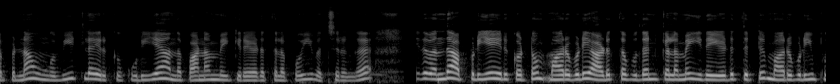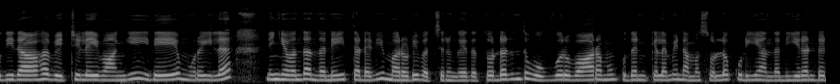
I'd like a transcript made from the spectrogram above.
அப்படின்னா உங்கள் வீட்டில் இருக்கக்கூடிய அந்த பணம் வைக்கிற இடத்துல போய் வச்சுருங்க. இது வந்து அப்படியே இருக்கட்டும். மறுபடியும் அடுத்த புதன்கிழமை இதை எடுத்துட்டு மறுபடியும் புதிதாக வெற்றிலை வாங்கி இதே முறையில் நீங்கள் வந்து அந்த நெய் தடவி மறுபடியும் வச்சுருங்க. இதை தொடர்ந்து ஒவ்வொரு வாரமும் புதன்கிழமை நம்ம சொல்லக்கூடிய அந்த இரண்டு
